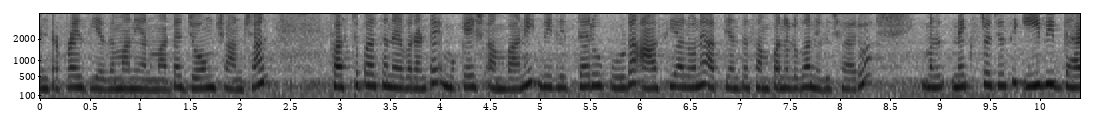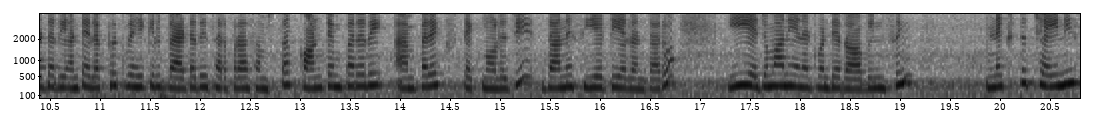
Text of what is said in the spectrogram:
enterprise యజమాని అనమాట జోంగ్ షాన్షాన్. ఫస్ట్ పర్సన్ ఎవరంటే ముఖేష్ అంబానీ. వీళ్ళిద్దరూ కూడా ఆసియాలోనే అత్యంత సంపన్నులుగా నిలిచారు. నెక్స్ట్ వచ్చేసి ఈవీ బ్యాటరీ అంటే ఎలక్ట్రిక్ వెహికల్ బ్యాటరీ సరఫరా సంస్థ కాంటెంపరీ అంపెరెక్స్ టెక్నాలజీ దాన్ని సిఏటిఎల్ అంటారు. ఈ యజమాని అయినటువంటి Robin Singh next Chinese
